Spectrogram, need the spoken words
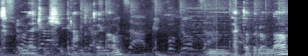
Z którymi najczęściej gram tutaj mam. Mm, tak to wygląda.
